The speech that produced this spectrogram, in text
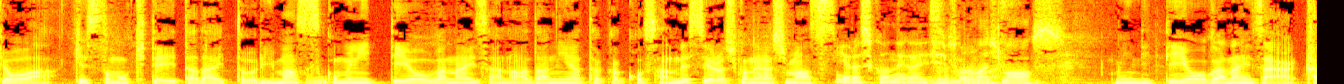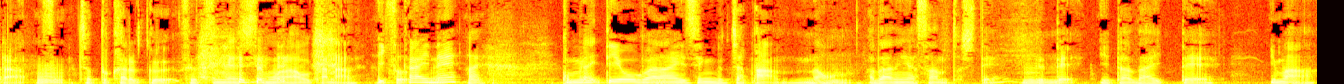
今日はゲストも来ていただいております。コミュニティオーガナイザーのアダニア貴子さんです。よろしくお願いします。よろしくお願いします。よろしくお願いします。コミュニティオーガナイザーからうんちょっと軽く説明してもらおうかな。一回ね、はい。コミュニティオーガナイジングジャパンのアダニアさんとして出ていただいて、今、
